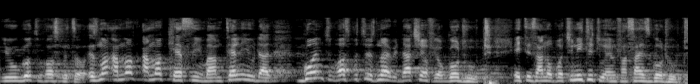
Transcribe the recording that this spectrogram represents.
You will go to hospital. It's not, I'm not, I'm not cursing, but I'm telling you that going to hospital is not a reduction of your godhood. It is an opportunity to emphasize godhood.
